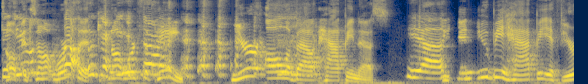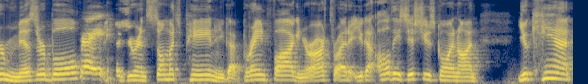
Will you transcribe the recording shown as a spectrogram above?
Did oh, you? it's not worth Oh, it. okay. It's not worth It's the not- pain. You're all about happiness. Yeah. Can you be happy if you're miserable? Right. Because you're in so much pain and you got brain fog and you're arthritic, you got all these issues going on. You can't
